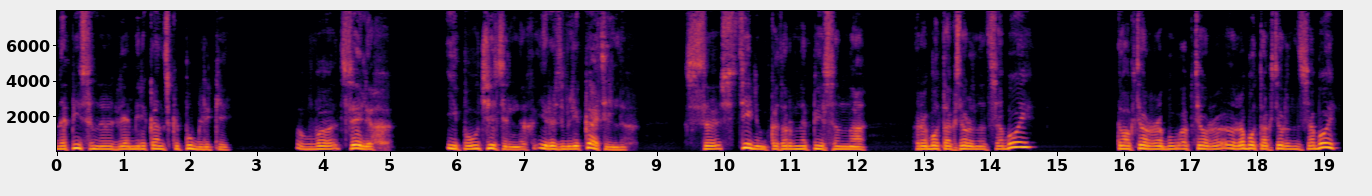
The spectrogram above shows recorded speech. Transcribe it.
написанную для американской публики в целях и поучительных, и развлекательных с стилем, в котором написана работа актера над собой, то актер, актер, работа актера над собой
